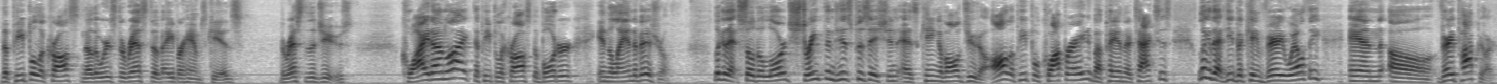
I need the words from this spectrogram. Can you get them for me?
the people across, in other words, the rest of Abraham's kids, the rest of the Jews, quite unlike the people across the border in the land of Israel. Look at that. So the Lord strengthened his position as king of all Judah. All the people cooperated by paying their taxes. Look at that. He became very wealthy and uh, very popular.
